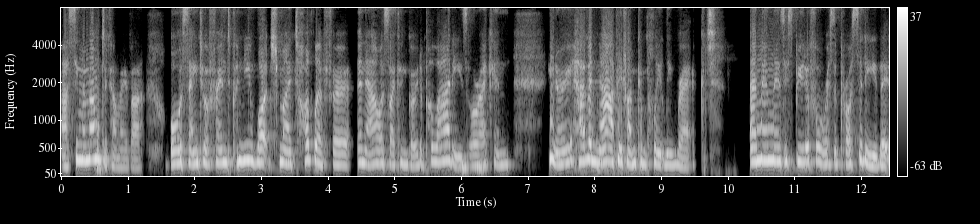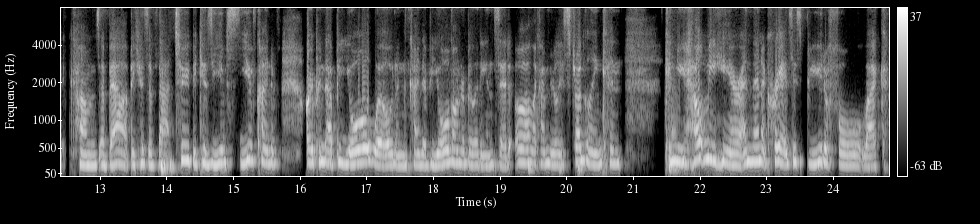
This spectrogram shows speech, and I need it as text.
asking my mum to come over or saying to a friend, can you watch my toddler for an hour so I can go to Pilates or I can, you know, have a nap if I'm completely wrecked? And then there's this beautiful reciprocity that comes about because of that too because you've you've kind of opened up your world and kind of your vulnerability and said oh like i'm really struggling. Can can you help me here? And then it creates this beautiful like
